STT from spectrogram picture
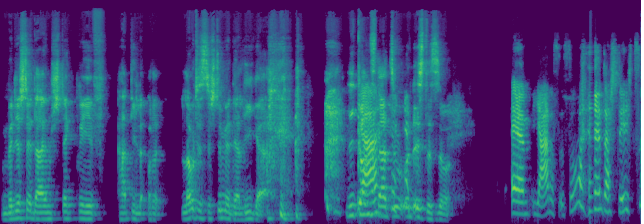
Und bei dir steht da im Steckbrief, hat die oder lauteste Stimme der Liga. Wie kommt es ja. dazu und ist es so? Ähm, ja, das ist so. da stehe ich zu.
